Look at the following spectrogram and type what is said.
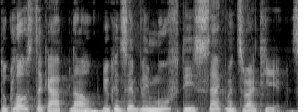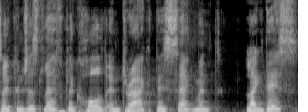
To close the gap now, you can simply move these segments right here. So you can just left click hold and drag this segment like this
